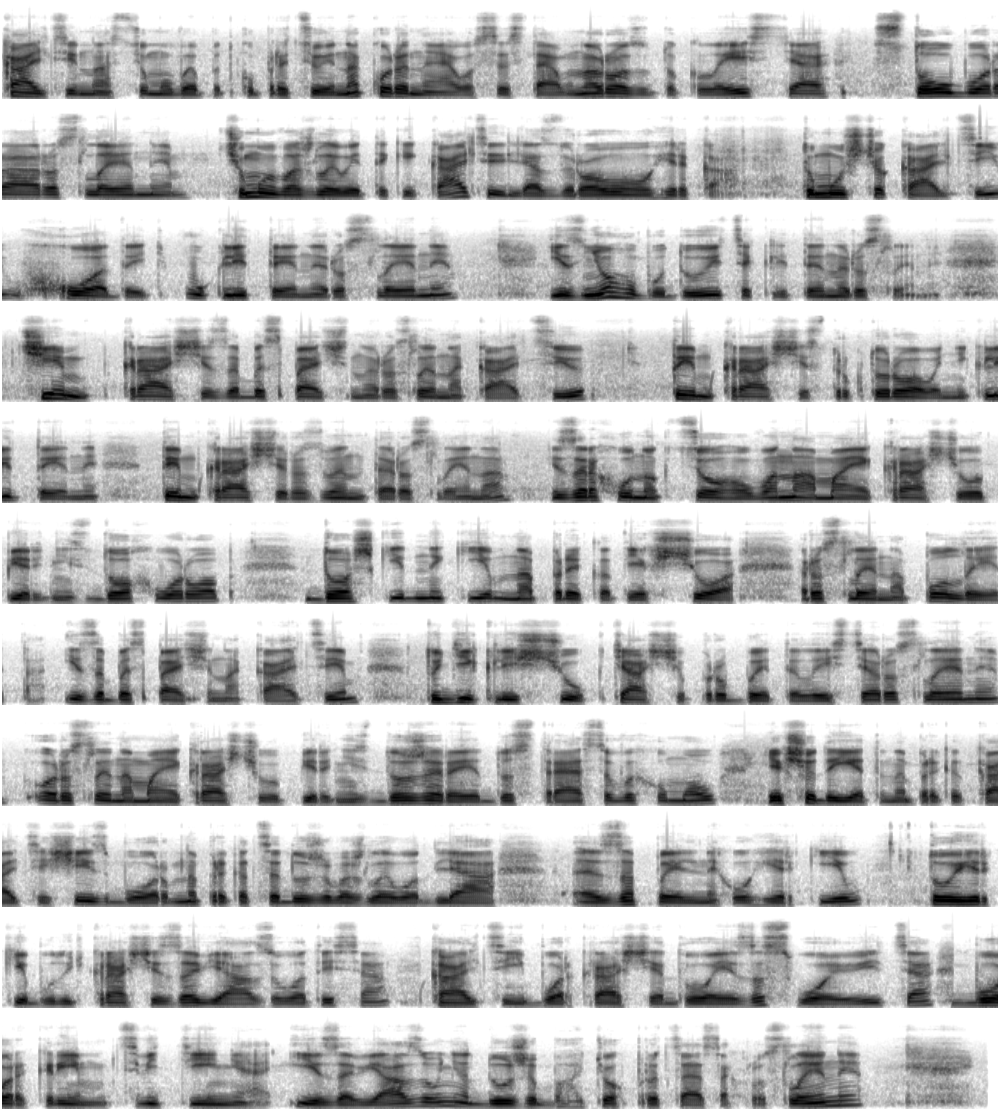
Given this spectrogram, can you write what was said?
Кальцій в нас в цьому випадку працює на кореневу систему, на розвиток листя, стовбура рослини. Чому важливий такий кальцій для здорового гірка? Тому що кальцій входить у клітини рослини, і з нього будуються клітини рослини. Чим краще забезпечена рослина кальцію, тим краще структуровані клітини, тим краще розвинута рослина. І за рахунок цього вона має кращу опірність до хвороб, до шкідників. Наприклад, якщо рослина полита і забезпечена кальцієм, тоді кліщук тяжче пробити листя рослини. Рослина має кращу опірність до жари, до стресових умов. Якщо даєте, наприклад, кальцій ще й з бором, наприклад, це дуже важливо для е, запильних огірків, то огірки будуть краще зав'язуватися. Кальцій і бор краще двоє засвоюється. Бор, крім цвітіння і зав'язування, дуже багатьох процесах рослини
